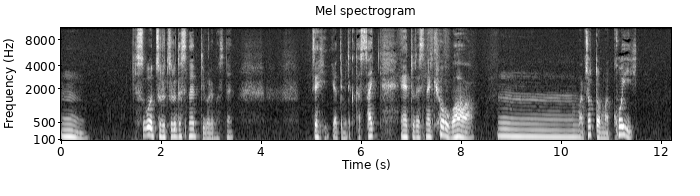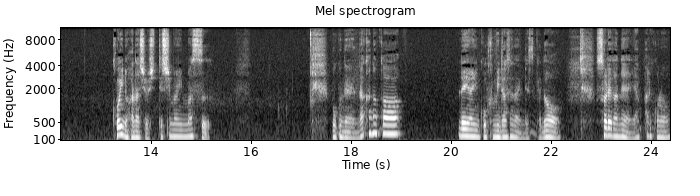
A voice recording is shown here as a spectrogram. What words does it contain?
うん。すごいツルツルですねって言われますね。ぜひやってみてください。えーっとですね今日はうーんまあちょっとまあ恋恋の話をしてしまいます。僕ねなかなか恋愛にこう踏み出せないんですけどそれがねやっぱりこの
